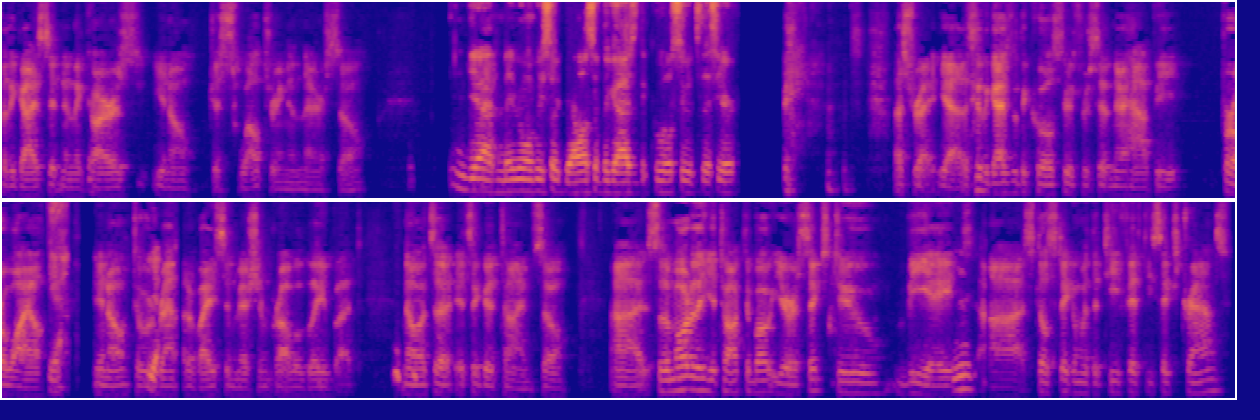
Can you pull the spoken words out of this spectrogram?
for the guys sitting in the cars, you know, just sweltering in there. So Yeah, maybe won't be so jealous of the guys with the cool suits this year. that's right. Yeah, the guys with the cool suits were sitting there happy for a while. Yeah. you know, till we Yeah. ran out of ice in Mission probably. But no, it's a it's a good time. So. Uh, so the motor that you talked about, you're a 6.2 V8, Mhm. Uh, still sticking with the T56 trans.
